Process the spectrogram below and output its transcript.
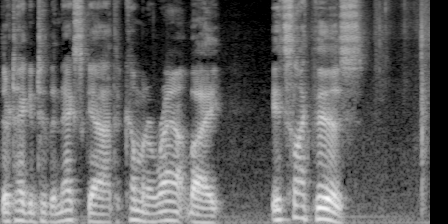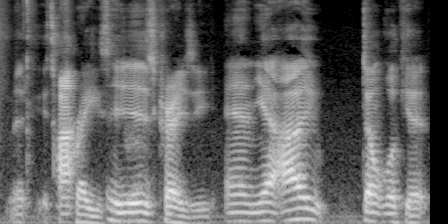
they're taking to the next guy, they're coming around. Like it's like this. It- It's I- crazy. It is crazy. And yeah, I don't look at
